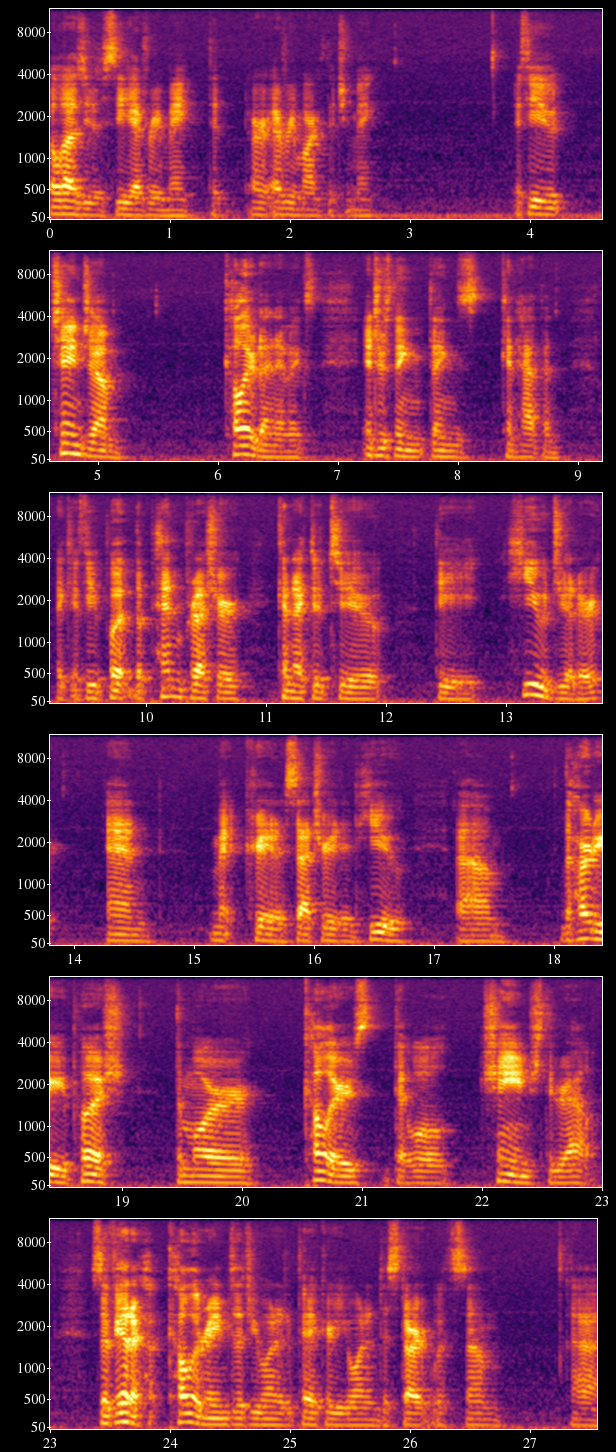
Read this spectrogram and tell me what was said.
allows you to see every make that or every mark that you make. If you change um color dynamics, interesting things can happen. Like if you put the pen pressure connected to the hue jitter and create a saturated hue, um, the harder you push, the more colors that will change throughout. So if you had a color range that you wanted to pick, or you wanted to start with some uh,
